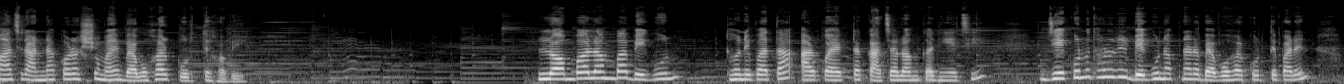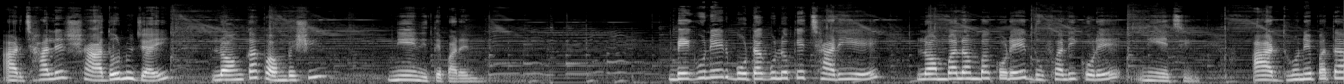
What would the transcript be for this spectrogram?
মাছ রান্না করার সময় ব্যবহার করতে হবে। লম্বা লম্বা বেগুন ধনেপাতা আর কয়েকটা কাঁচা লঙ্কা নিয়েছি। যে কোনো ধরনের বেগুন আপনারা ব্যবহার করতে পারেন আর ঝালের স্বাদ অনুযায়ী লঙ্কা কম বেশি নিয়ে নিতে পারেন। বেগুনের বোটাগুলোকে ছাড়িয়ে লম্বা লম্বা করে দুফালি করে নিয়েছি আর ধনেপাতা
